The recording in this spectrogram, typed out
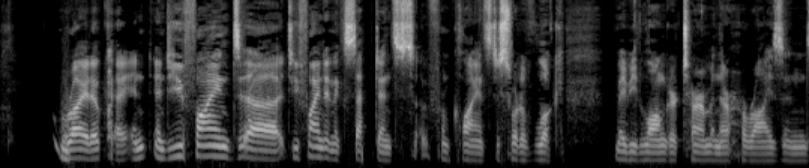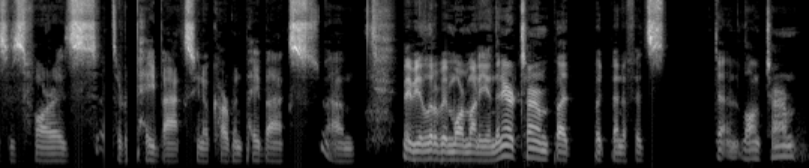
right. Okay. And and do you find uh, do you find an acceptance from clients to sort of look maybe longer term in their horizons as far as sort of paybacks, you know, carbon paybacks, um, maybe a little bit more money in the near term, but but benefits long term?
